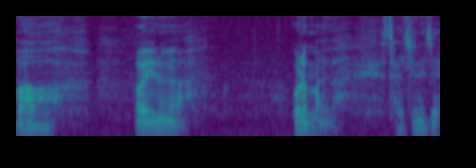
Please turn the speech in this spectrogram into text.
아, 아 이놈야 오랜만이다. 잘 지내지?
